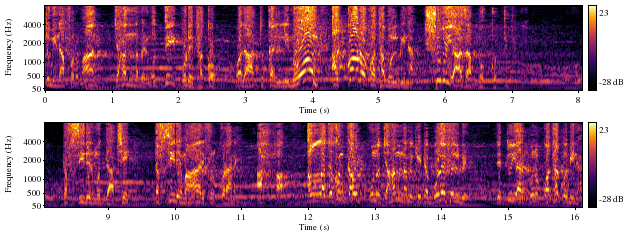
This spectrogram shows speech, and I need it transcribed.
তুমি নাফরমান, জাহান্নামের মধ্যেই পড়ে থাকো। ওলা তুকাল্লিমন, আর কোনো কথা বলবি না। শুধুই আজাব ভোগ করতে থাকো। তাফসীরের মধ্যে আছে, তাফসীরে মাআরিফুল কোরআনে। আহা, আল্লাহ যখন কাউ কোন জাহান্নামীকে এটা বলে ফেলবে যে তুই আর কোনো কথা কবি না,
